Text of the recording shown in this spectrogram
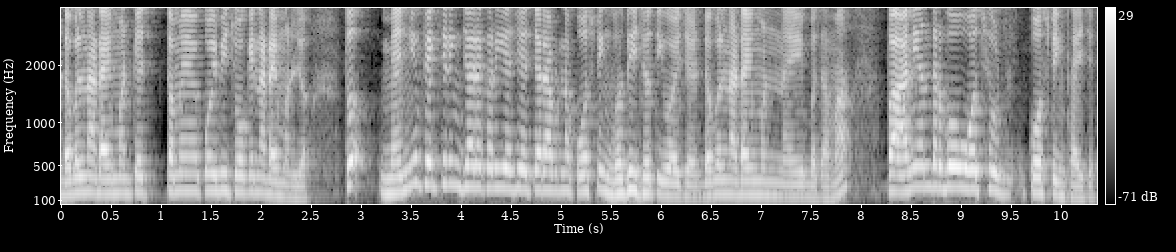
ડબલના ડાયમંડ કે તમે કોઈ બી ચોકીના ડાયમંડ લ્યો. તો મેન્યુફેક્ચરિંગ જ્યારે કરીએ છીએ ત્યારે આપણને કોસ્ટિંગ વધી જતી હોય છે ડબલના ડાયમંડના એ બધામાં. પણ આની અંદર બહુ ઓછું કોસ્ટિંગ થાય છે.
